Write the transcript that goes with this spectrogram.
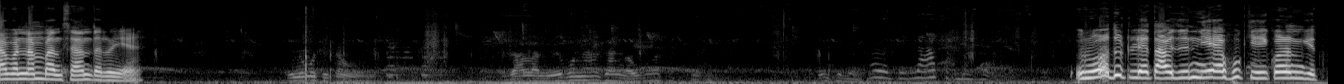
আবার নাম বানছে আন্দার হয়ে রোদ উঠলে তাও যে নিয়ে হুকিয়ে করেন গেত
